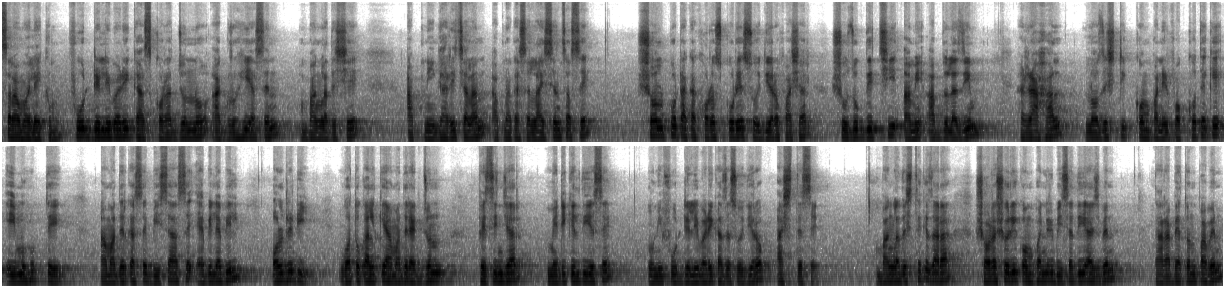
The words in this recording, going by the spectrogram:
সালামু আলাইকুম। Food delivery কাজ করার জন্য আগ্রহী আছেন বাংলাদেশে। আপনি গাড়ি চালান, আপনার কাছে লাইসেন্স আছে। স্বল্প টাকা খরচ করে সৌদি আরব আসার সুযোগ দিচ্ছি আমি আব্দুল আজিম। রাহাল লজিস্টিক কোম্পানির পক্ষ থেকে এই মুহূর্তে আমাদের কাছে ভিসা আছে অ্যাভেলেবেল। অলরেডি গতকালকে আমাদের একজন প্যাসেঞ্জার মেডিকেল দিয়েছে। উনি ফুড ডেলিভারি কাজে সৌদি আরব আসতেছে। বাংলাদেশ থেকে যারা সরাসরি কোম্পানির ভিসা দিয়ে আসবেন, তারা বেতন পাবেন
